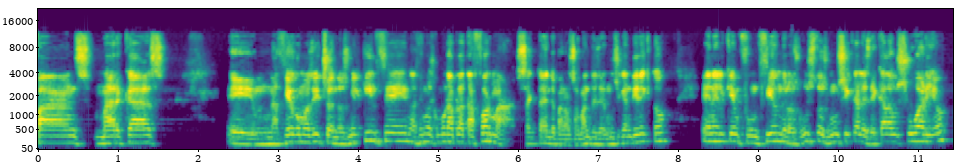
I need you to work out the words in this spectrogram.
fans, marcas, eh, nació, como os he dicho, en 2015, nacimos como una plataforma exactamente para los amantes de música en directo, en el que en función de los gustos musicales de cada usuario,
